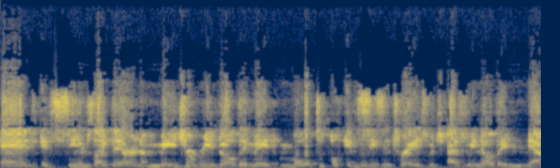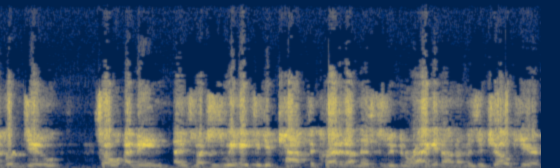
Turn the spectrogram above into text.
and it seems like they are in a major rebuild. They made multiple in-season trades, which, as we know, they never do. So, I mean, as much as we hate to give Cap the credit on this because we've been ragging on him as a joke here,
